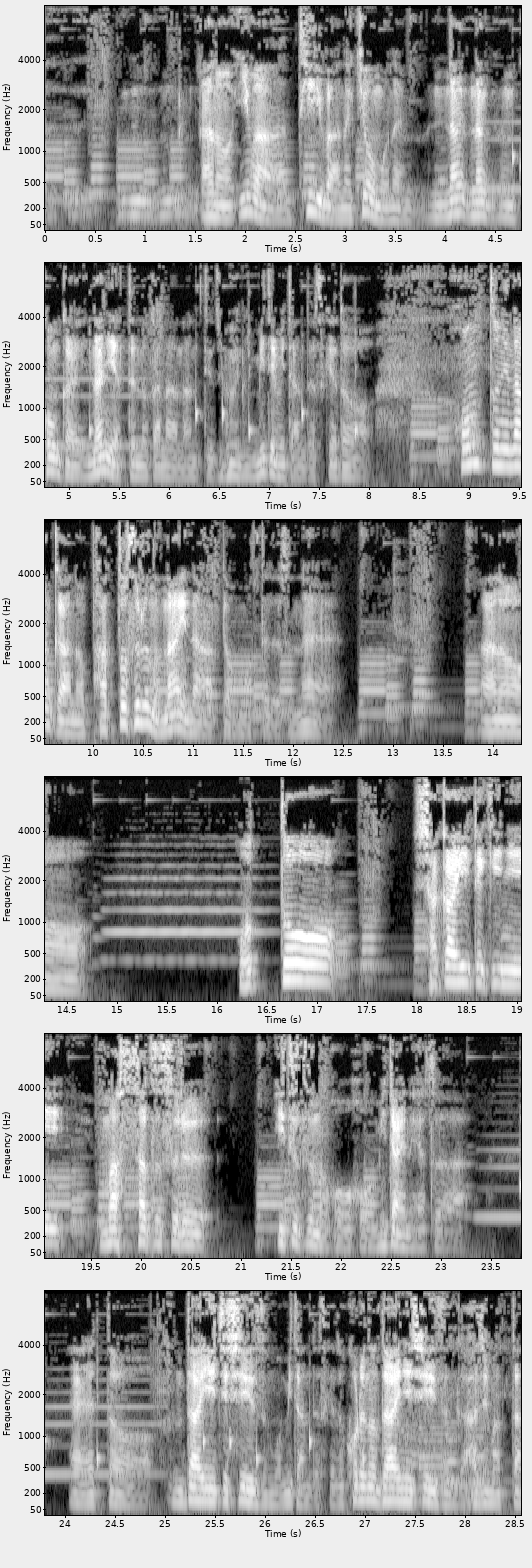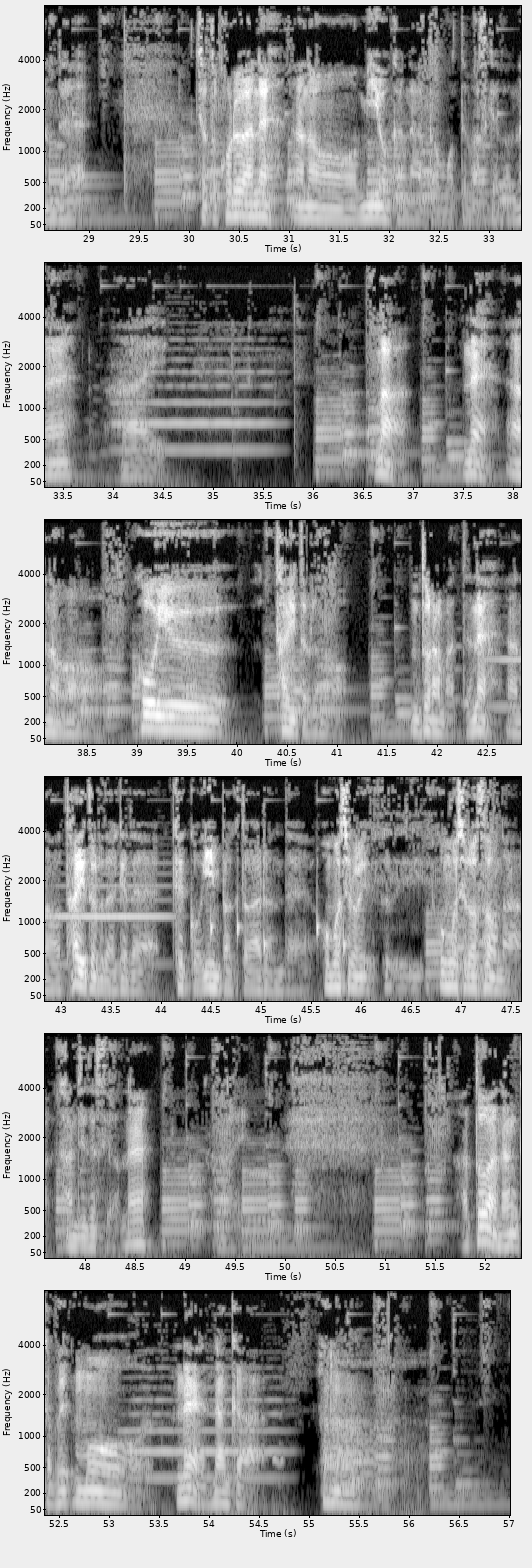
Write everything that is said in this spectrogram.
あの、今、TVer ね、今日もね、な、な、今回何やってんのかななんていう風に見てみたんですけど、本当になんかあの、パッとするのないなって思ってですね、あの、夫を社会的に抹殺する5つの方法みたいなやつは、え、っと、第1シーズンも見たんですけど、これの第2シーズンが始まったんで、ちょっとこれはね、あの、見ようかなと思ってますけどね。はい。まあ、ね、あの、こういうタイトルのドラマってね、あの、タイトルだけで結構インパクトあるんで、面白い、面白そうな感じですよね。はい。あとはなんか、もう、ね、なんか、うん、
